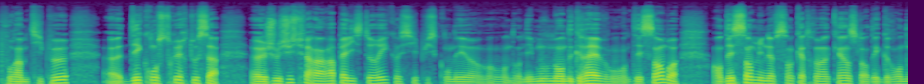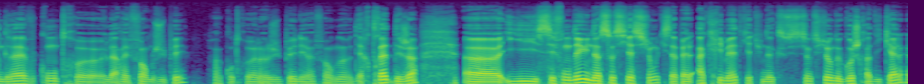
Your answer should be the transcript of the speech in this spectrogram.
pour un petit peu déconstruire tout ça. Je veux juste faire un rappel historique aussi, puisqu'on est dans des mouvements de grève en décembre. En décembre 1995, lors des grandes grèves contre la réforme Juppé, enfin contre Alain Juppé et les réformes des retraites déjà, euh, il s'est fondé une association qui s'appelle Acrimed, qui est une association de gauche radicale,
